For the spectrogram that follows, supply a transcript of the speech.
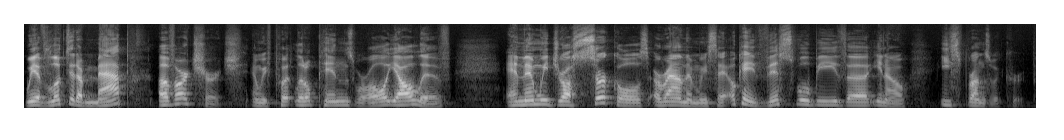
we have looked at a map of our church and we've put little pins where all y'all live, and then we draw circles around them. We say, okay, this will be the, you know, East Brunswick group.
